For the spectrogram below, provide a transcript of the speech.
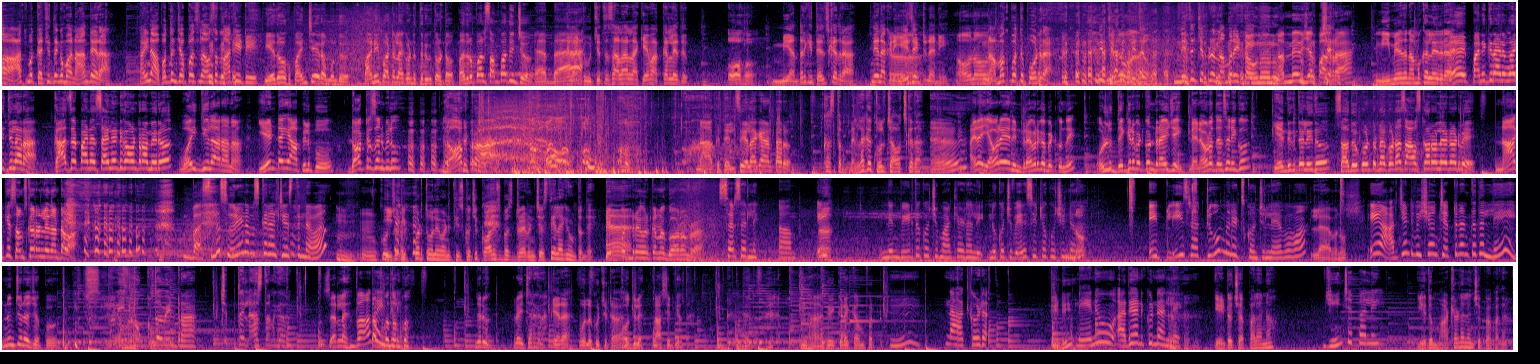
ఆ ఆత్మ ఖచ్చితంగా మా నాన్నదేరా అయినా అబద్ధం చెప్పాల్సిన అవసరం నాకేంటి? ఏదో ఒక పని చేయరా ముందు. పని పట్ట లేకుండా తిరుగుతుంటావు. పది రూపాయలు సంపాదించు. ఇలాంటి ఉచిత సలహాలు నాకేం అక్కర్లేదు. ఓహో. మీ అందరికీ తెలుసు కదరా నేను అక్కడ ఆ. ఏజెంట్నని. అవునవును. నమ్మకపోతే పోడరా నిజం చెప్పిన నమ్మరేంటి? నమ్మేవి చెప్పాలరా? నీ మీద నమ్మకం లేదురా. పనికిరాని వైద్యులారా? కాసేపు అయినా సైలెంట్గా ఉంటారా మీరు? వైద్యులారానా? ఏంటయ్యా ఆ పిలుపు? డాక్టర్స్ అని పిలు. డాక్టరా? నాకు తెలిసి ఇలాగే అంటారు. కాస్త మెల్లగా తోల్చావచ్చు కదా. అయినా ఎవరయ్యా నేను డ్రైవర్గా పెట్టుకుంది? ఒళ్ళు దగ్గర పెట్టుకొని డ్రైవ్ చేయి. నేను ఎవరో తెలుసా నీకు? ఎందుకు తెలీదు? చదువుకుంటున్నా కూడా సంస్కారం లేనోడివి నాకే సంస్కారం లేదంటావా? బస్సులో సూర్య నమస్కారాలు చేస్తున్నావా? టిప్పర్ తోలేవాడిని తీసుకొచ్చి కాలేజ్ బస్ డ్రైవింగ్ చేస్తే ఇలాగే ఉంటుంది. టిప్పర్ డ్రైవర్ కన్నా ఘోరం రా. సరే సర్లే. నేను వీడితో కొంచెం మాట్లాడాలి. నువ్వు కొంచెం వేరే సీట్లో కూర్చుంటావా? ఏ ప్లీజ్ రా టూ మినిట్స్ కొంచెం లేవవా? లేవను. ఏ అర్జెంట్ విషయం చెప్తున్నాను కదా లే. నుంచునే చెప్పు. ఏంట్రా? చెప్తే లేస్తానుగా. సర్లే బాగా తప్పుకో జరుగు. రే జరగరా. ఏరా ఊళ్ళో కూర్చుంటా వద్దులే లాస్ట్ సీట్కి వెళ్తా. నాకు ఇక్కడే కంఫర్ట్ నాకు కూడా. ఏంటి? నేను అదే అనుకున్నానులే. ఏంటో చెప్పాలన్నా? ఏం చెప్పాలి? ఏదో మాట్లాడాలని చెప్పావు కదా.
